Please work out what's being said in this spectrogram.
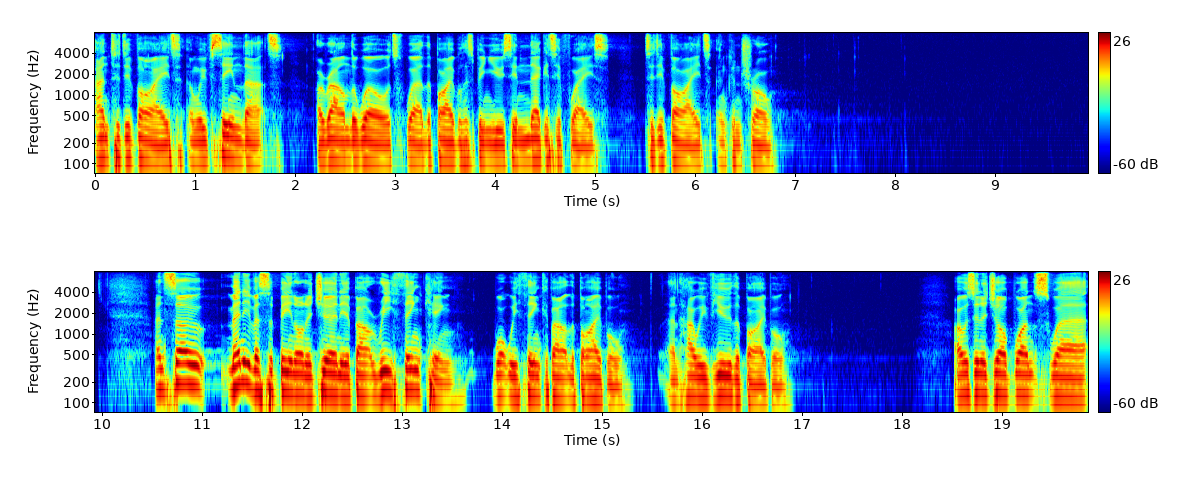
and to divide. And we've seen that around the world where the Bible has been used in negative ways to divide and control. And so many of us have been on a journey about rethinking what we think about the Bible and how we view the Bible. I was in a job once where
